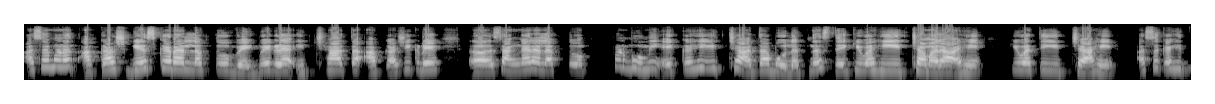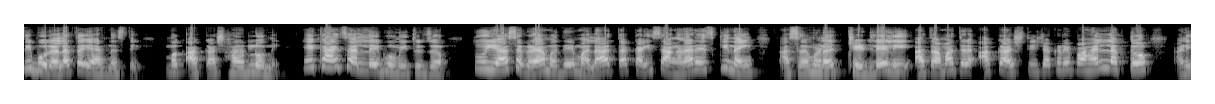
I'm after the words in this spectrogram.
असं म्हणत आकाश गेस करायला लागतो. वेगवेगळ्या इच्छा आता आकाश इकडे सांगायला लागतो. पण भूमी एकही इच्छा आता बोलत नसते किंवा ही इच्छा मला आहे किंवा ती इच्छा आहे असं काही ती बोलायला तयार नसते. मग आकाश हरलो मी. हे काय चाललंय भूमी तुझं? तू या सगळ्यामध्ये मला आता काही सांगणार आहेस की नाही? असं म्हणत चिडलेली आता मात्र आकाश तिच्याकडे पाहायला लागतो आणि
